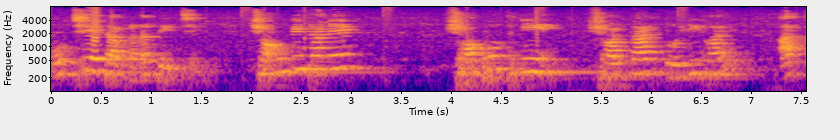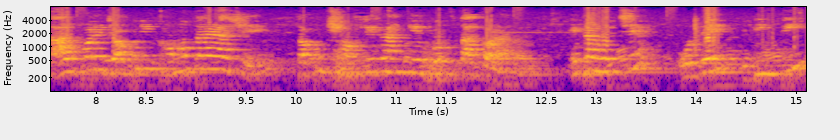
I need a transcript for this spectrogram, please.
করছে এটা আপনারা দেখছেন। সংবিধানের শপথ নিয়ে সরকার তৈরি হয় আর তারপরে যখনই ক্ষমতায় আসে, তখন সংবিধানকে হত্যা করা হয়। এটা হচ্ছে ওদের রীতি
